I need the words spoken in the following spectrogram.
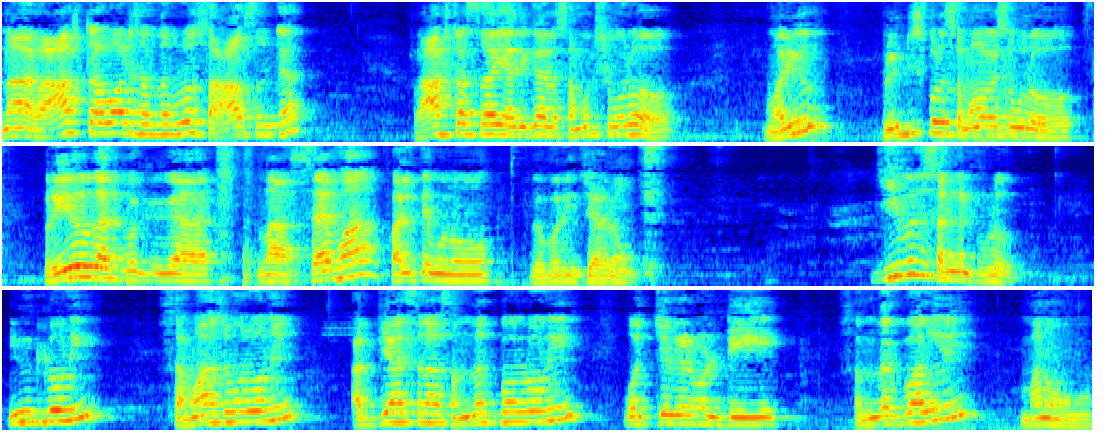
నా రాష్ట్ర అవార్డు సందర్భంలో సాహసంగా రాష్ట్ర స్థాయి అధికారుల సమక్షంలో మరియు ప్రిన్సిపల్ సమావేశంలో ప్రయోగాత్మకంగా నా శ్రమ ఫలితమును వివరించాను. జీవిత సంఘటనలు ఇంట్లోని సమాజంలోని అభ్యాసన సందర్భంలోని వచ్చినటువంటి సందర్భాల్ని మనం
